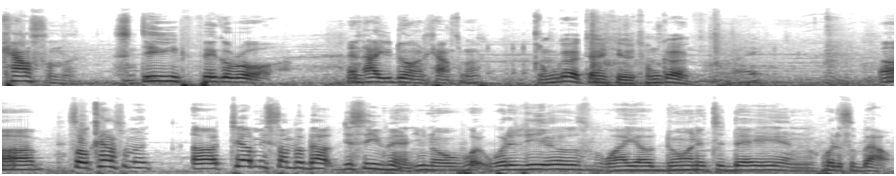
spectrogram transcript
Councilman Steve Figueroa. And how you doing, Councilman? I'm good, thank you. I'm good. Right. Uh, so, Councilman, uh, tell me something about this event. You know what what it is, why y'all doing it today, and what it's about.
